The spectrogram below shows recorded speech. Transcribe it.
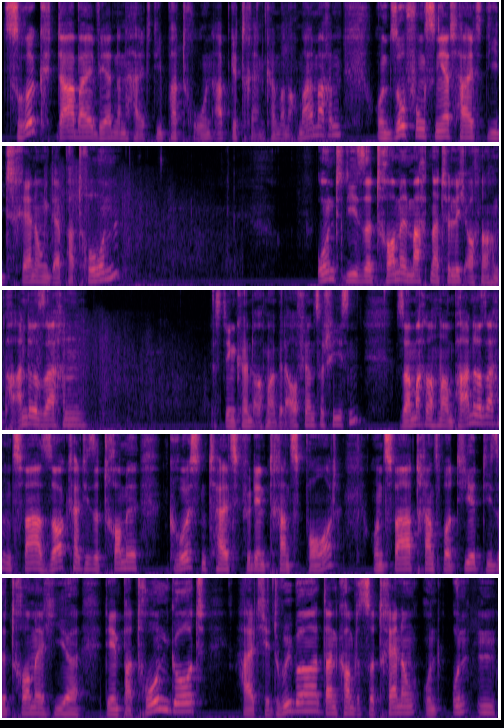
Zurück. Dabei werden dann halt die Patronen abgetrennt. Können wir nochmal machen. Und so funktioniert halt die Trennung der Patronen. Und diese Trommel macht natürlich auch noch ein paar andere Sachen. Das Ding könnte auch mal wieder aufhören zu schießen. So, macht auch noch ein paar andere Sachen. Und zwar sorgt halt diese Trommel größtenteils für den Transport. Und zwar transportiert diese Trommel hier den Patronengurt halt hier drüber. Dann kommt es zur Trennung und unten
